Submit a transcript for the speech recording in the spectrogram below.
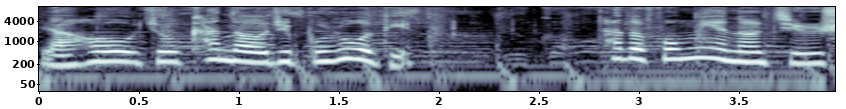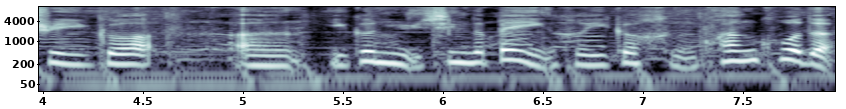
然后就看到了这部《弱点》。它的封面呢，其实是一个，嗯，一个女性的背影和一个很宽阔的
